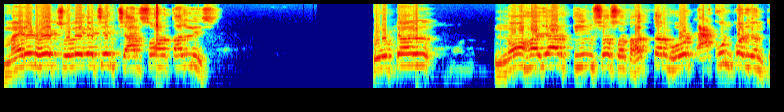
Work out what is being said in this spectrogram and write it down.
ম্যারিড হয়ে চলে গেছেন চারশো আটতাল্লিশ। টোটাল ন হাজার তিনশো সাতাত্তর ভোট এখন পর্যন্ত।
